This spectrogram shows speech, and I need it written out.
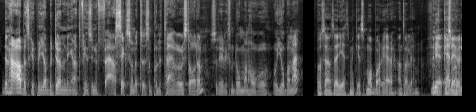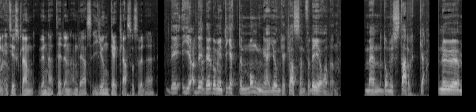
den här arbetsgruppen gör bedömningen att det finns ungefär 600 000 proletärer i staden, så det är liksom de man har att, att jobba med. Och sen så är det jättemycket småborgare antagligen. För Mycket det är det väl i Tyskland vid den här tiden, Andreas, Junkerklass och så vidare. Det, ja, det, det, de är inte jättemånga Junkerklassen, för det är adeln. Men de är starka. Nu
